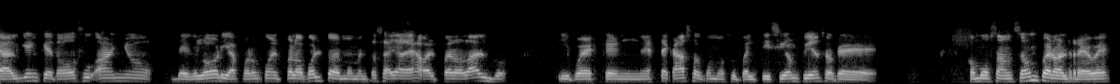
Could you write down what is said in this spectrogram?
alguien que todos sus años de gloria fueron con el pelo corto, de momento se haya dejado el pelo largo. Y pues que en este caso, como superstición, pienso que como Sansón, pero al revés,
